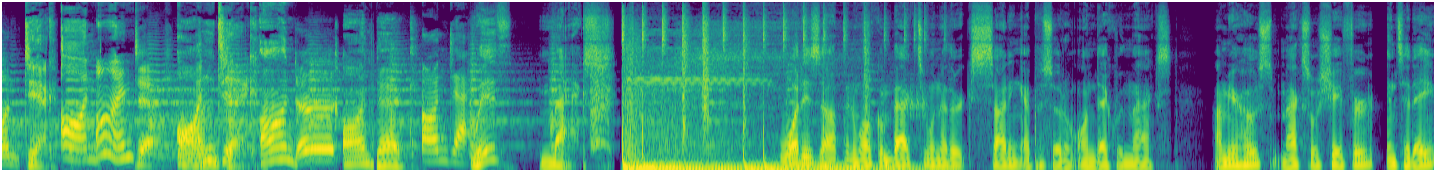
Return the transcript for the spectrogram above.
On deck. On. On. Deck. On deck. On deck. On deck. On deck. With Max. What is up, and welcome back to another exciting episode of On Deck with Max. I'm your host, Maxwell Schaefer, and today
